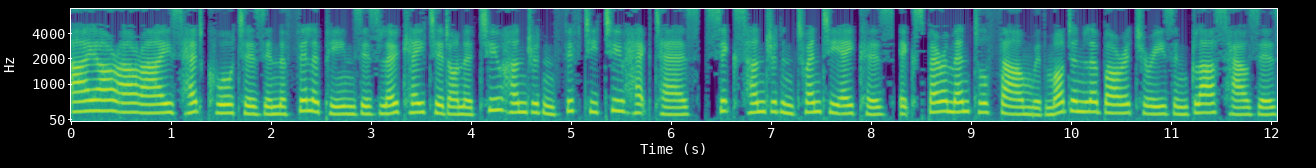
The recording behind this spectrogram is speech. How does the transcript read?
IRRI's headquarters in the Philippines is located on a 252 hectares 620 acres experimental farm with modern laboratories and glasshouses,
